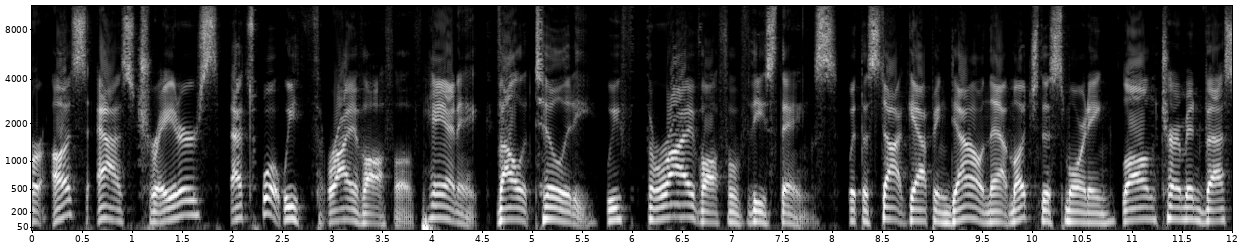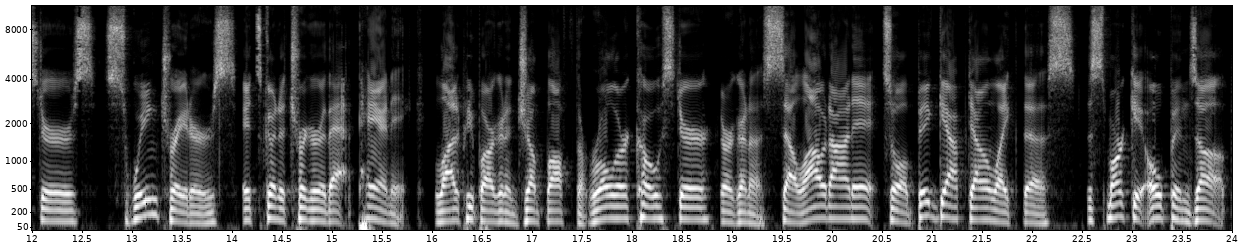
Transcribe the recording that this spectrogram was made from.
For us as traders, that's what we thrive off of. Panic, volatility. We thrive off of these things. With the stock gapping down that much this morning, long-term investors, swing traders, it's going to trigger that panic. A lot of people are going to jump off the roller coaster. They're going to sell out on it. So a big gap down like this, this market opens up.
